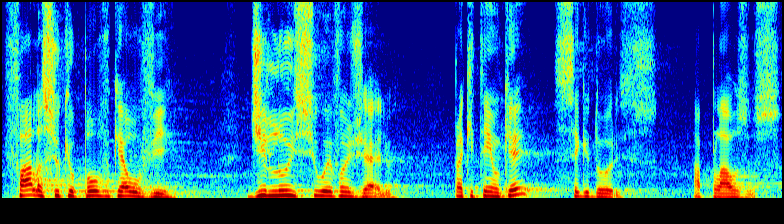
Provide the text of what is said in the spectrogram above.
fala-se o que o povo quer ouvir, dilui-se o evangelho, para que tenha o quê? Seguidores, aplausos,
